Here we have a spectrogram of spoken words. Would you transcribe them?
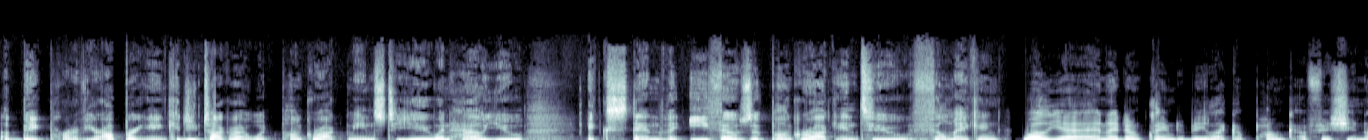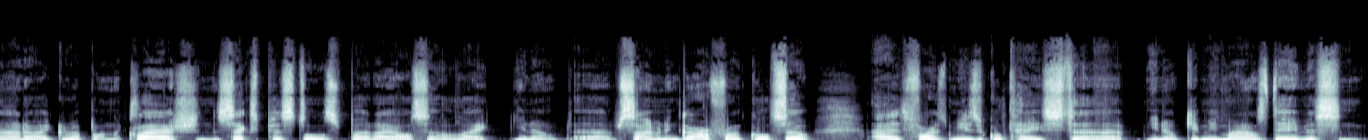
a big part of your upbringing. Could you talk about what punk rock means to you and how you extend the ethos of punk rock into filmmaking? Well, yeah, and I don't claim to be like a punk aficionado. I grew up on the Clash and the Sex Pistols, but I also like you know uh, Simon and Garfunkel. So, uh, as far as musical taste, uh, you know, give me Miles Davis and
